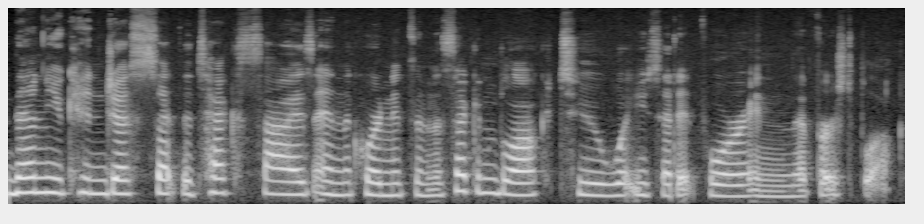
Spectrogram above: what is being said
Then you can just set the text size and the coordinates in the second block to what you set it for in the first block.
